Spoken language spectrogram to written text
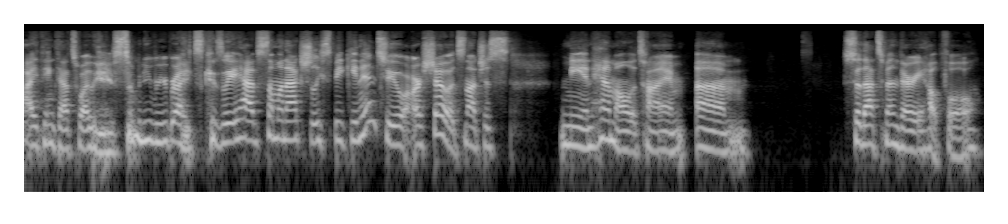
I think that's why we have so many rewrites because we have someone actually speaking into our show. It's not just me and him all the time. Um, so that's been very helpful.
